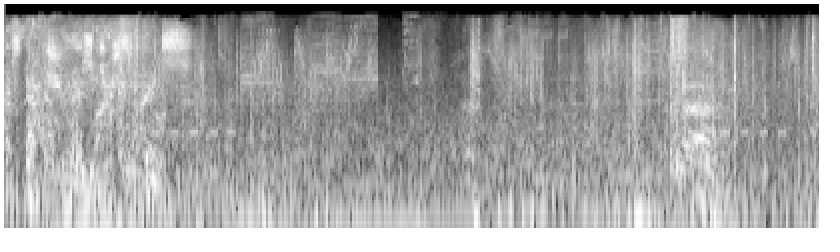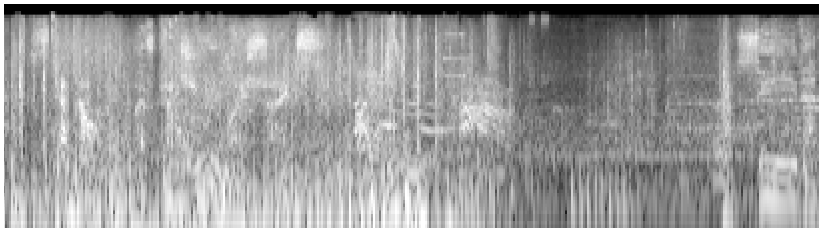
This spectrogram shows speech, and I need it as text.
I've got you in my sights. Get out! I've got you in my sights. See that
